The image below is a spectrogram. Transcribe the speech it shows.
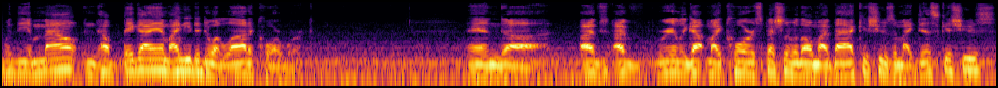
with the amount and how big I am, I need to do a lot of core work. And uh, I've, I've really got my core, especially with all my back issues and my disc issues.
